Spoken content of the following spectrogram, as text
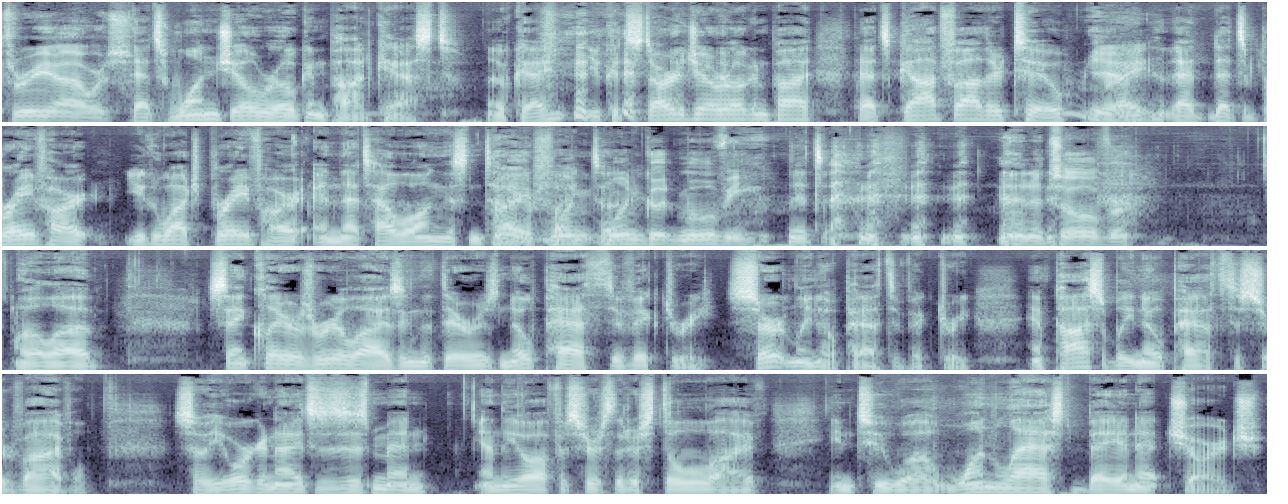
Three hours. That's one Joe Rogan podcast. Okay, you could start a Joe Rogan pod. That's Godfather two, Yeah. right? That, that's Braveheart. You could watch Braveheart, and that's how long this entire Right, fight one, took. one good movie, It's and it's over. well, uh, St. Clair is realizing that there is no path to victory, certainly no path to victory, and possibly no path to survival. So he organizes his men and the officers that are still alive into uh, one last bayonet charge.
